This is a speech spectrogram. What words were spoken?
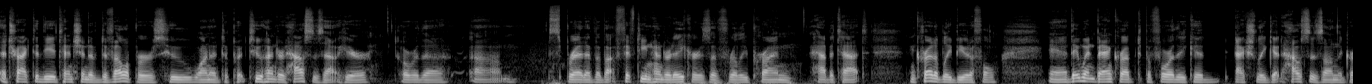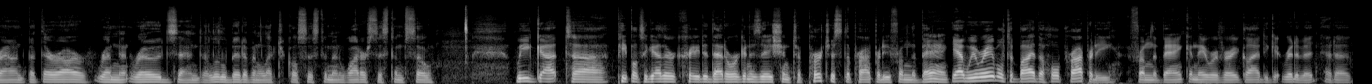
attracted the attention of developers who wanted to put 200 houses out here over the um, spread of about 1,500 acres of really prime habitat, incredibly beautiful. And they went bankrupt before they could actually get houses on the ground, but there are remnant roads and a little bit of an electrical system and water system. So we got uh, people together, created that organization to purchase the property from the bank. Yeah, we were able to buy the whole property from the bank, and they were very glad to get rid of it at a,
